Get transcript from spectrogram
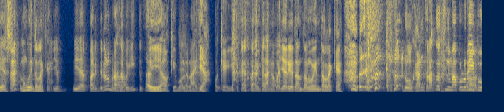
Yes, Hah? emang gue intelek ya? Iya, iya paling tidak lu merasa begitu. Oh iya oke boleh lah ya oke gitu kan oke kita anggap aja Rio Tantomo intelek ya aduh kan 150 ribu.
